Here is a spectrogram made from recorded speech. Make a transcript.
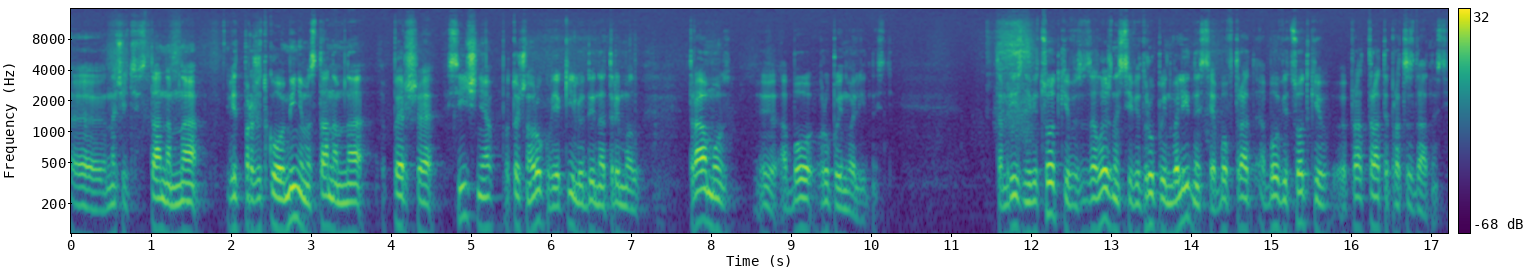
е, значить, станом на від прожиткового мінімуму станом на 1 січня поточного року, в якій людина отримала травму е, або групу інвалідності. Там різні відсотки в залежності від групи інвалідності або втрат або відсотків пра- втрати працездатності.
